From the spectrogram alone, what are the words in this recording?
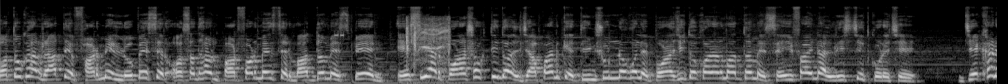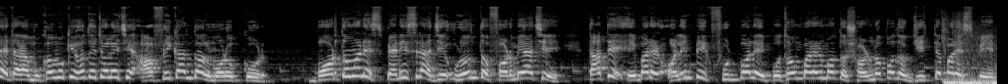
গতকাল রাতে ফার্মিন লোপেসের অসাধারণ পারফরমেন্সের মাধ্যমে স্পেন এশিয়ার পরাশক্তি দল জাপানকে তিন শূন্য গোলে পরাজিত করার মাধ্যমে সেমিফাইনাল নিশ্চিত করেছে, যেখানে তারা মুখোমুখি হতে চলেছে আফ্রিকান দল মরক্কোর। বর্তমানে স্প্যানিশরা যে উড়ন্ত ফর্মে আছে, তাতে এবারের অলিম্পিক ফুটবলে প্রথমবারের মতো স্বর্ণপদক জিততে পারে স্পেন।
